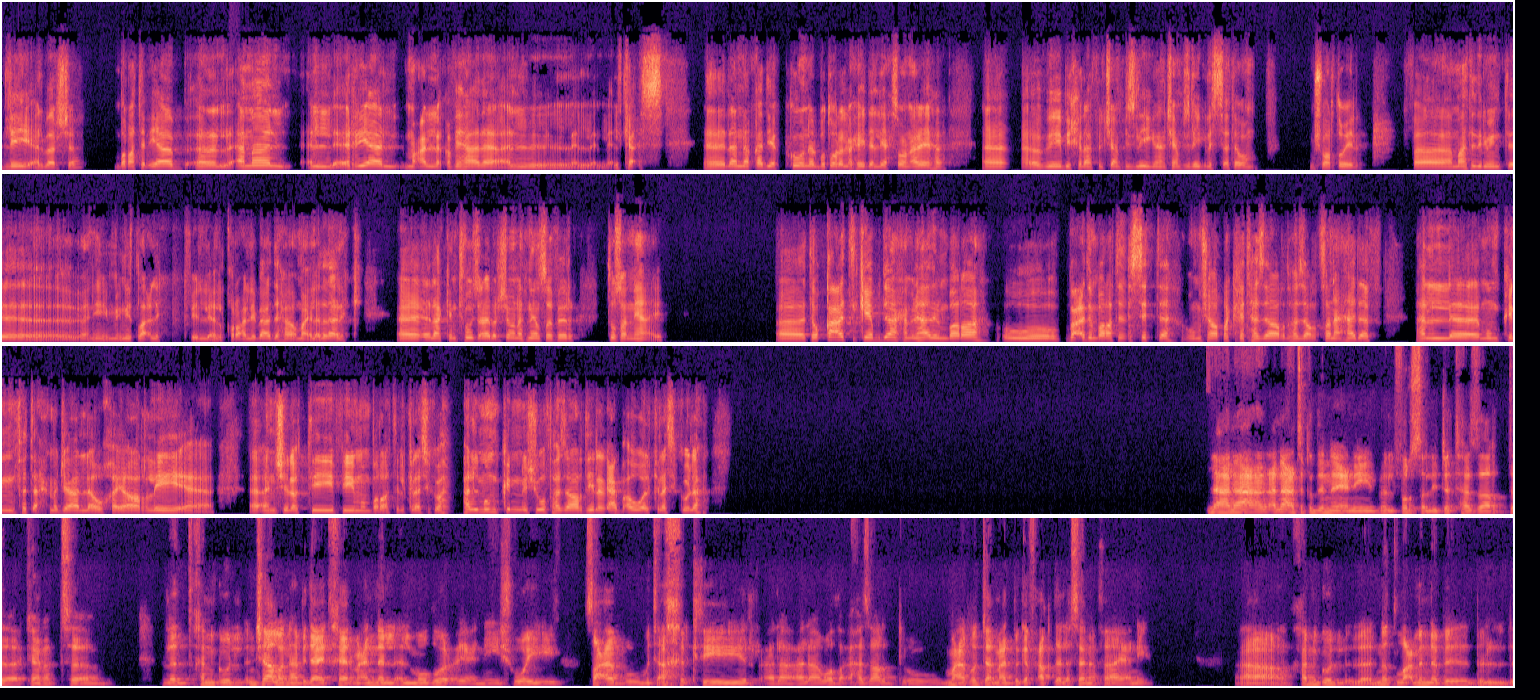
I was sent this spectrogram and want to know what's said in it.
للبرشا مباراة الإياب الأمال الريال معلقة في هذا ال- ال- الكأس آه، لأن قد يكون البطولة الوحيدة اللي يحصلون عليها آه، بخلاف ال Champions League لأن ال Champions League لسه توهم مشوار طويل. فما تدري مين يعني مين يطلع لك في القرعة اللي بعدها وما إلى ذلك. آه، لكن تفوز على برشلونة 2-0 توصل النهائي. آه، توقعاتك يا بداحة من هذه المباراة وبعد مباراة الستة ومشاركة هازارد وهازارد صنع هدف هل آه، ممكن فتح مجال أو خيار لأنشيلوتي في مباراة الكلاسيكو؟ هل ممكن نشوف هازارد يلعب أول كلاسيكو له؟ لا أنا أنا أعتقد إنه يعني الفرصة اللي جت هازارد كانت آه، خلينا نقول إن شاء الله إنها بداية خير مع إن الموضوع يعني شوي صعب ومتأخر كثير على على وضع هازارد ومع الرجال ما عاد بقى في عقده لسنه فيعني آه خلينا نقول نطلع منه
